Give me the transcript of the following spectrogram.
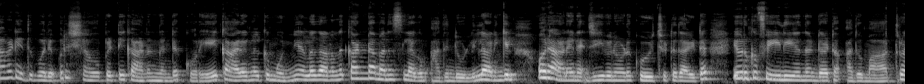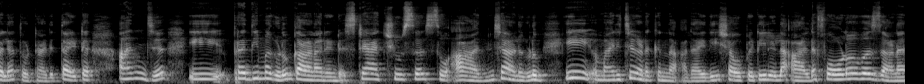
അവിടെ ഇതുപോലെ ഒരു ശവപ്പെട്ടി കാണുന്നുണ്ട്. കുറേ കാലങ്ങൾക്ക് മുന്നേ ഉള്ളതാണെന്ന് കണ്ടാൽ മനസ്സിലാകും. അതിന്റെ ഉള്ളിലാണെങ്കിൽ ഒരാളിനെ ജീവനോട് കുഴിച്ചിട്ടതായിട്ട് ഇവർക്ക് ഫീൽ ചെയ്യുന്നുണ്ട് കേട്ടോ അതുമാത്രമല്ല തൊട്ടടുത്തായിട്ട് അഞ്ച് ഈ പ്രതിമകളും കാണാനുണ്ട്. സ്റ്റാച്യൂസ് സോ ആ അഞ്ചാളുകളും ഈ മരിച്ചു കിടക്കുന്ന അതായത് ഈ ശവപ്പെട്ടിയിലുള്ള ആളുടെ ഫോളോവേഴ്സാണ്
